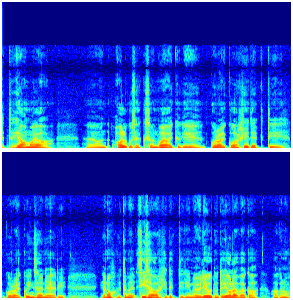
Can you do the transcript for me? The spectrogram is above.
et hea maja äh, on, alguseks on vaja ikkagi korralikku arhitekti, korralikku inseneri ja noh, ütleme, sisearhitektini me veel jõudnud ei ole väga, aga noh,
